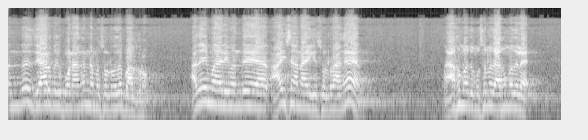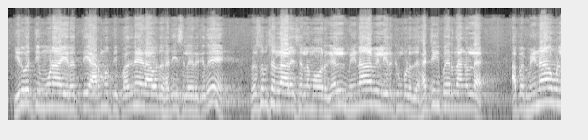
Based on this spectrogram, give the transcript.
வந்து ஜியாரத்துக்கு போனாங்கன்னு நம்ம சொல்றதை பார்க்குறோம். அதே மாதிரி வந்து ஆயிஷா நாயகி சொல்றாங்க அகமது முசமது அகமதுல இருபத்தி மூணாயிரத்தி அறுநூத்தி பதினேழாவது ஹதீஸ்ல இருக்குது. ரசூல் சல்லா அலி செல்லம் அவர்கள் மினாவில் இருக்கும் பொழுது ஹஜ்ஜுக்கு போயிருந்தாங்கல்ல அப்ப மினாவுல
